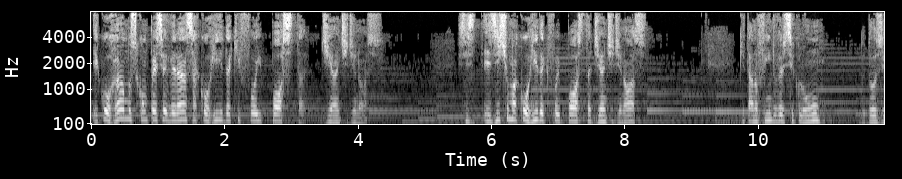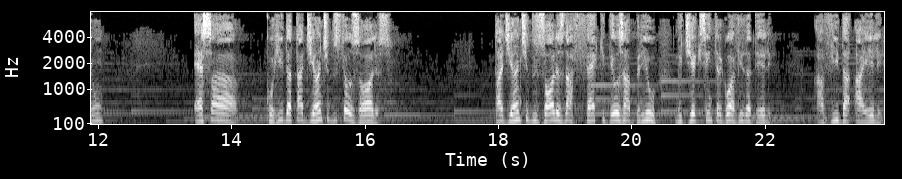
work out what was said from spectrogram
E corramos com perseverança a corrida que foi posta diante de nós. Se existe uma corrida que foi posta diante de nós, que está no fim do versículo 1, do 12, 1. Essa corrida está diante dos teus olhos. Está diante dos olhos da fé que Deus abriu no dia que você entregou a vida dele. A vida a ele.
